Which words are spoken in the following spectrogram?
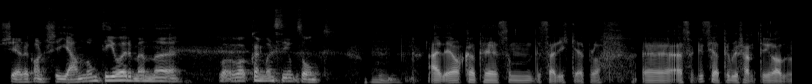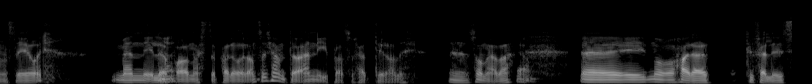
skjer det kanskje igjen om ti år? Men hva, hva kan man si om sånt? Mm. Nei, det er akkurat det som dessverre ikke er et blaff. Eh, jeg skal ikke si at det blir 50 grader noe sted i år, men i løpet av neste par årene så kommer det til å være en ny plass for 50 grader. Eh, sånn er det. Ja. Eh, nå har jeg tilfeldigvis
